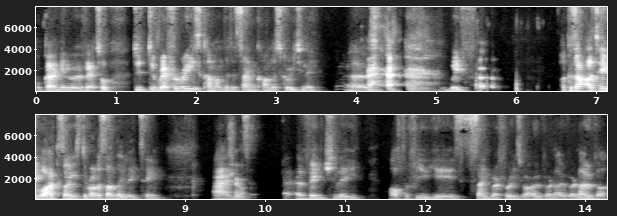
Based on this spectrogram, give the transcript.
not going anywhere with it at all. Do, do referees come under the same kind of scrutiny? Um, with because I'll tell you why. Because I used to run a Sunday league team, and Sure. eventually, after a few years, the same referees were over and over and over.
